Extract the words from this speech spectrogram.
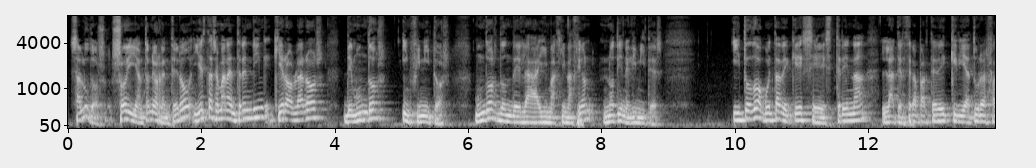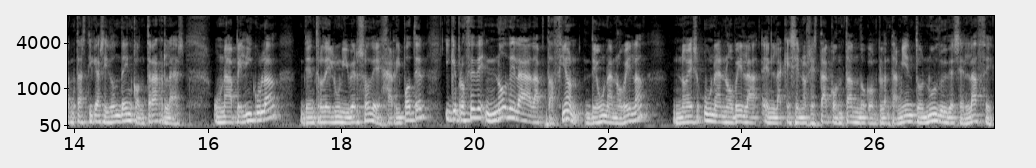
Saludos, soy Antonio Rentero y esta semana en Trending quiero hablaros de mundos infinitos, mundos donde la imaginación no tiene límites Y todo a cuenta de que se estrena la tercera parte de Criaturas Fantásticas y dónde encontrarlas. Una película dentro del universo de Harry Potter y que procede no de la adaptación de una novela, no es una novela en la que se nos está contando con planteamiento, nudo y desenlace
